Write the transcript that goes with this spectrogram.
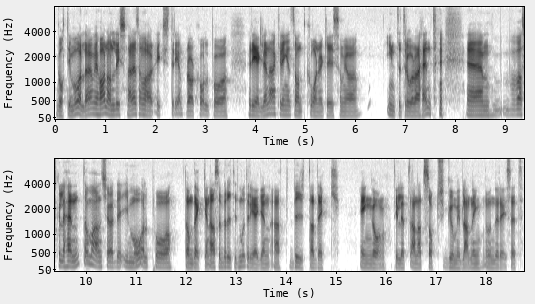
gått i mål. Där vi har någon lyssnare som har extremt bra koll på reglerna kring ett sånt corner case som jag inte tror har hänt. Ehm, vad skulle hänt om han körde i mål på de däcken, alltså brutit mot regeln att byta däck en gång till ett annat sorts gummiblandning under racet?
